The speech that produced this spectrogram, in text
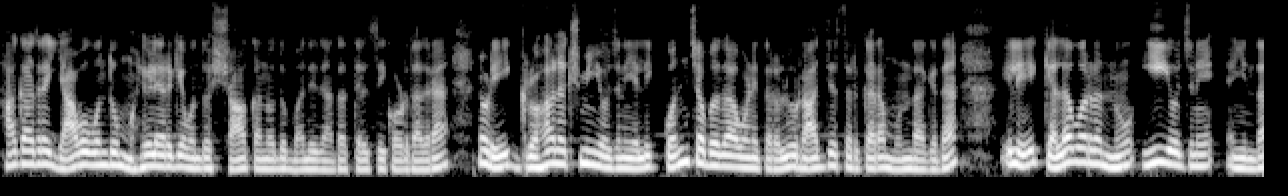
ಹಾಗಾದರೆ ಯಾವ ಒಂದು ಮಹಿಳೆಯರಿಗೆ ಒಂದು ಶಾಕ್ ಅನ್ನೋದು ಬಂದಿದೆ ಅಂತ ತಿಳಿಸಿಕೊಡೋದಾದರೆ, ನೋಡಿ, ಗೃಹಲಕ್ಷ್ಮಿ ಯೋಜನೆಯಲ್ಲಿ ಕೊಂಚ ಬದಲಾವಣೆ ತರಲು ರಾಜ್ಯ ಸರ್ಕಾರ ಮುಂದಾಗಿದೆ. ಇಲ್ಲಿ ಕೆಲವರನ್ನು ಯೋಜನೆಯಿಂದ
